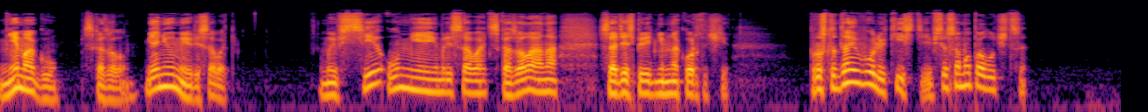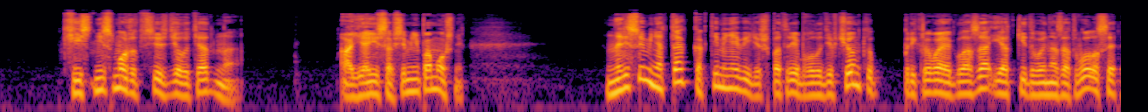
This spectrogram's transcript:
«Не могу», — сказал он, — «я не умею рисовать». «Мы все умеем рисовать», — сказала она, садясь перед ним на корточки. «Просто дай волю кисти, и все само получится». «Кисть не сможет все сделать одна. А я ей совсем не помощник». «Нарисуй меня так, как ты меня видишь», — потребовала девчонка, прикрывая глаза и откидывая назад волосы.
